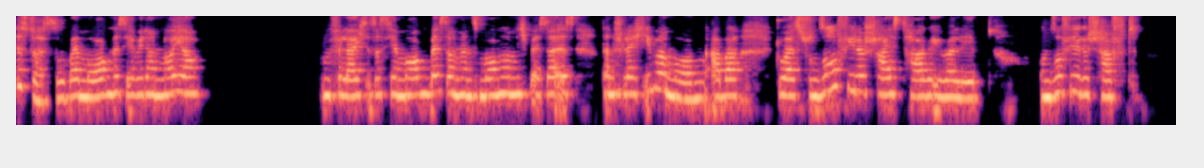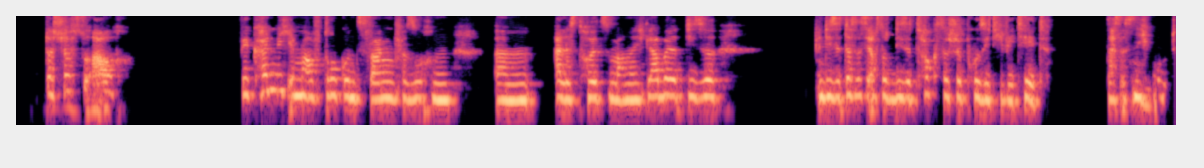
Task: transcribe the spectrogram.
ist das so, weil morgen ist ja wieder ein neuer. Und vielleicht ist es ja morgen besser und wenn es morgen noch nicht besser ist, dann vielleicht übermorgen. Aber du hast schon so viele Scheißtage überlebt und so viel geschafft. Das schaffst du auch. Wir können nicht immer auf Druck und Zwang versuchen, ähm, alles toll zu machen. Und ich glaube, diese, diese, das ist ja auch so diese toxische Positivität. Das ist nicht gut.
